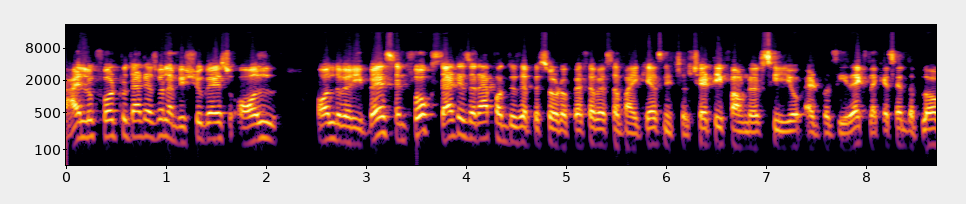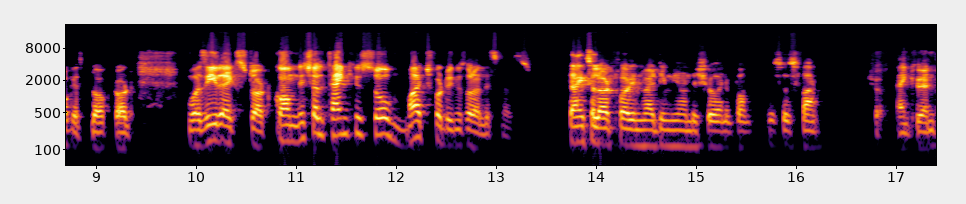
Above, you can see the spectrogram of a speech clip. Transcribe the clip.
I look forward to that as well. I wish you guys all all the very best. And folks, that is a wrap on this episode of Paisa Vaisa. My guest, Nischal Shetty, founder, CEO at WazirX. Like I said, the blog is blog.wazirx.com. Nischal, thank you so much for doing this for our listeners. Thanks a lot for inviting me on the show, Anupam. This was fun. Sure. Thank you. And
